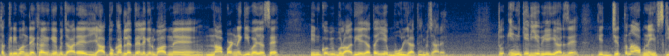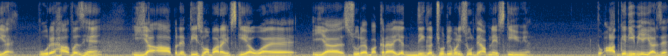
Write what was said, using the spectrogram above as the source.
تقریباً دیکھا کہ بیچارے یاد تو کر لیتے ہیں، لیکن بعد میں نہ پڑھنے کی وجہ سے ان کو بھی بلا دیا جاتا ہے، یہ بھول جاتے ہیں بیچارے۔ تو ان کے لیے بھی یہی عرض ہے کہ جتنا آپ نے حفظ کیا ہے، پورے حافظ ہیں یا آپ نے تیسواں پارہ حفظ کیا ہوا ہے، یا سورہ بکرا ہے یا دیگر چھوٹی بڑی صورتیں آپ نے حفظ کی ہوئی ہیں۔ تو آپ کے لیے بھی یہی عرض ہے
